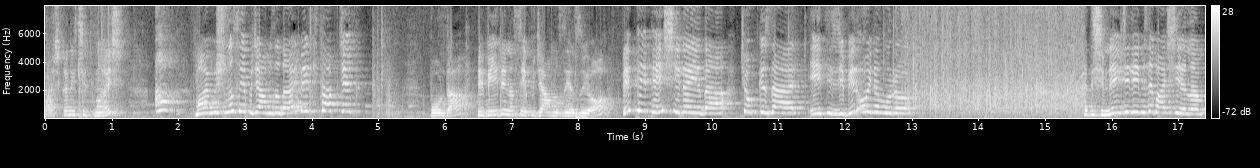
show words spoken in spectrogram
Başka ne çıkmış? Ah maymuşu nasıl yapacağımıza dair bir kitapçık. Burada bebeği de nasıl yapacağımızı yazıyor. Ve Pepe Şila'yı da. Çok güzel. Eğitici bir oyun hamuru. Hadi şimdi evciliğimize başlayalım.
